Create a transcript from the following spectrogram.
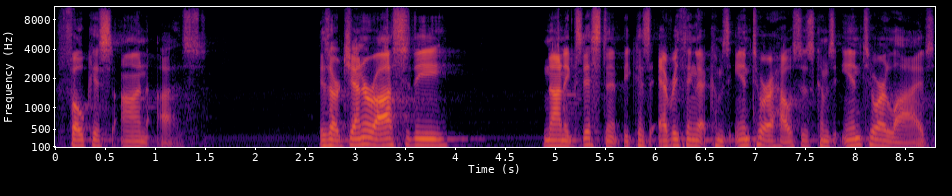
focused on us? Is our generosity non existent because everything that comes into our houses, comes into our lives,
